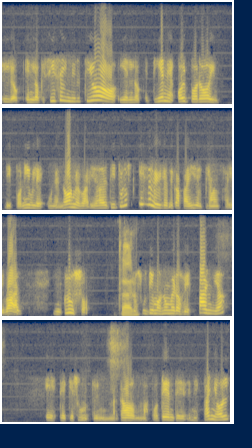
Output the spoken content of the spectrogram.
lo, en lo que sí se invirtió y en lo que tiene hoy por hoy disponible una enorme variedad de títulos, es la Biblioteca País del Plan Saibal. Incluso los últimos números de España, este, que es el mercado más potente en español,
